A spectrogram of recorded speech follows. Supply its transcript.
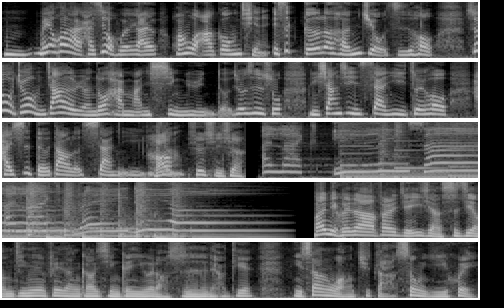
嗯，没有，后来还是有回来还我阿公钱，也是隔了很久之后，所以我觉得我们家的人都还蛮幸运的，就是说你相信善意，最后还是得到了善意。好，休息一下。I like 103, I like radio。欢迎你回到范瑞杰异想世界，我们今天非常高兴跟一位老师聊天，你上网去打宋怡慧。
